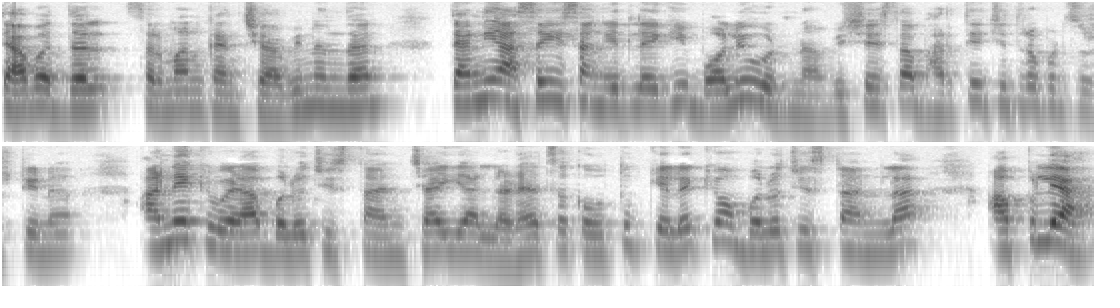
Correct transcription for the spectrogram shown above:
त्याबद्दल सलमान खानचे अभिनंदन. त्यांनी असंही सांगितलंय की बॉलिवूडनं विशेषतः भारतीय चित्रपटसृष्टीनं अनेक वेळा बलुचिस्तानच्या या लढ्याचं कौतुक केलं किंवा बलुचिस्तानला आपल्या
